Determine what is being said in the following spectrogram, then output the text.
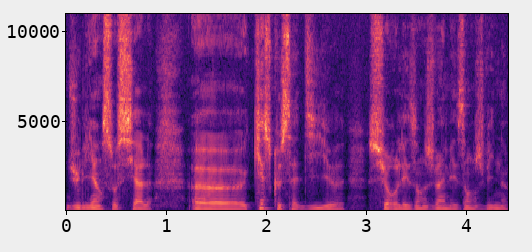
du lien social. Qu'est-ce que ça dit sur les angevins et les angevines?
